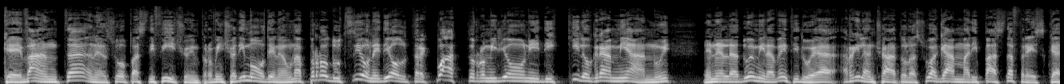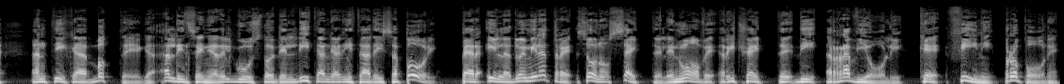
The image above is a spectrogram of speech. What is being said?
che vanta nel suo pastificio in provincia di Modena una produzione di oltre 4 milioni di chilogrammi annui e nel 2022 ha rilanciato la sua gamma di pasta fresca antica bottega all'insegna del gusto e dell'italianità dei sapori. Per il 2003 sono sette le nuove ricette di ravioli che Fini propone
